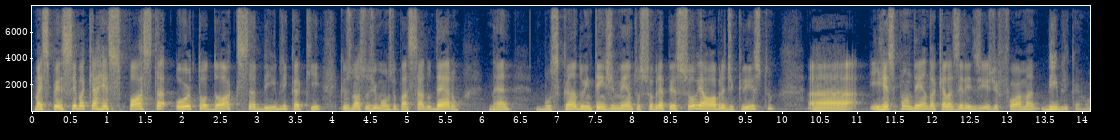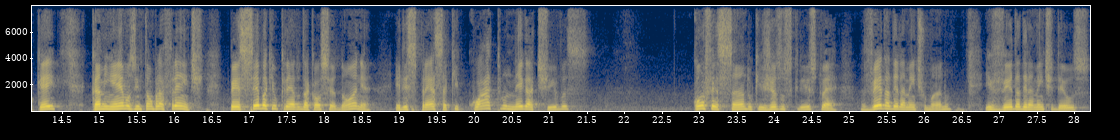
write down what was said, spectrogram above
mas perceba que a resposta ortodoxa bíblica aqui que os nossos irmãos do passado deram, né? buscando o entendimento sobre a pessoa e a obra de Cristo. Uh, e respondendo aquelas heresias de forma bíblica, ok? Caminhemos então para frente. Perceba que o credo da Calcedônia ele expressa aqui quatro negativas, confessando que Jesus Cristo é verdadeiramente humano e verdadeiramente Deus,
